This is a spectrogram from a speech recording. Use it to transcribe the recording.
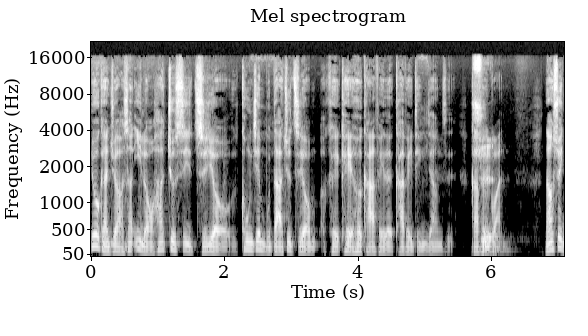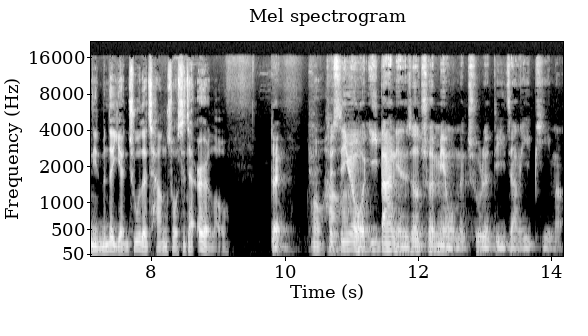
因为我感觉好像一楼它就是只有空间不大，就只有可以可以喝咖啡的咖啡厅这样子，咖啡馆。然后，所以你们的演出的场所是在二楼。对，哦，就是因为我一八年的时候春面我们出了第一张 EP 嘛，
